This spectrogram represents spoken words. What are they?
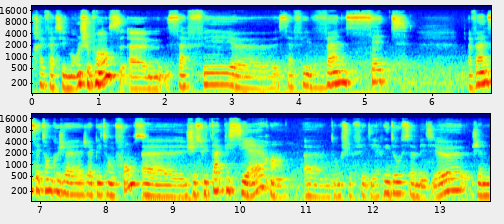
très facilement, je pense. Euh, ça, fait, ça fait 27, 27 ans que j'ha- j'habite en France. Euh, je suis tapissière, euh, donc je fais des rideaux sur mes yeux. J'aime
